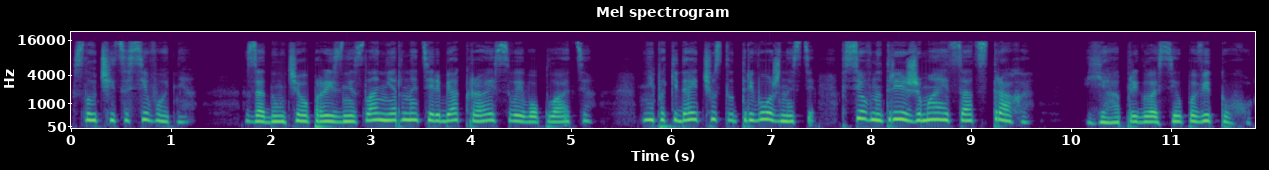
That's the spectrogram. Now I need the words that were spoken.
случится сегодня», — задумчиво произнесла, нервно теребя край своего платья. Не покидает чувство тревожности, все внутри сжимается от страха. «Я пригласил повитуху»,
